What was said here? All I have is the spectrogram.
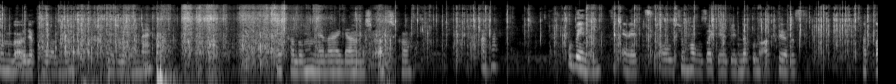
Bunu böyle koyalım. Geri yerine. Bakalım neler gelmiş başka. Aha. Bu benim. Evet. Oluşum havuza girdiğinde bunu atıyoruz. Hatta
